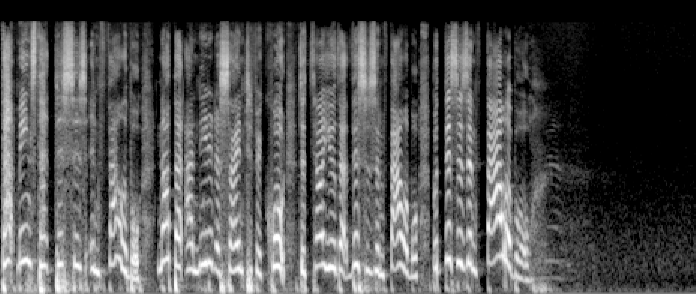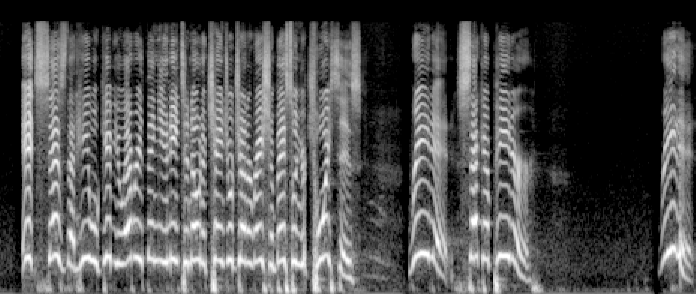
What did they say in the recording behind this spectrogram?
That means that this is infallible. Not that I needed a scientific quote to tell you that this is infallible, but this is infallible. It says that He will give you everything you need to know to change your generation based on your choices. Read it. Second Peter. Read it.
